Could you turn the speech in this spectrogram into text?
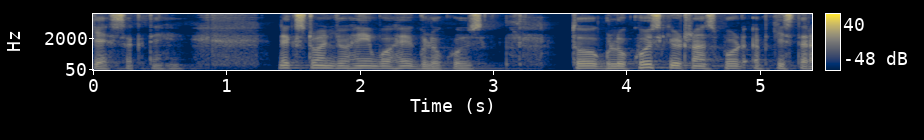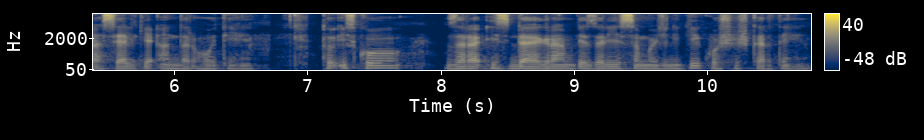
कह सकते हैं। नेक्स्ट वन जो है, वो है ग्लूकोज़। तो ग्लूकोज़ की ट्रांसपोर्ट अब किस तरह सेल के अंदर होती है? तो इसको ज़रा इस डायग्राम के ज़रिए समझने की कोशिश करते हैं।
